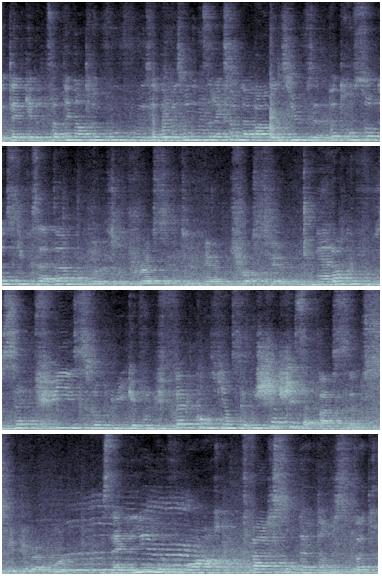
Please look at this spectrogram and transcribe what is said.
Peut-être que certains d'entre vous, vous avez besoin d'une direction de la part de Dieu, vous n'êtes pas trop sûr de ce qui vous attend. Mais alors que vous vous appuyez que vous lui faites confiance, que vous cherchez sa face, vous allez le voir faire son œuvre dans votre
